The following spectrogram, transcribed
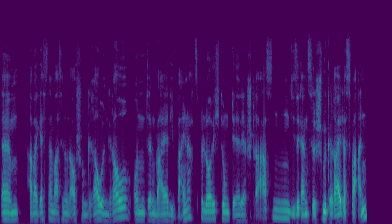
Ähm, aber gestern war es ja nun auch schon grau in grau und dann war ja die Weihnachtsbeleuchtung der, der Straßen, diese ganze Schmückerei, das war an.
